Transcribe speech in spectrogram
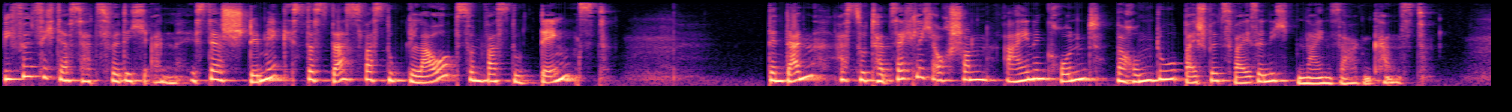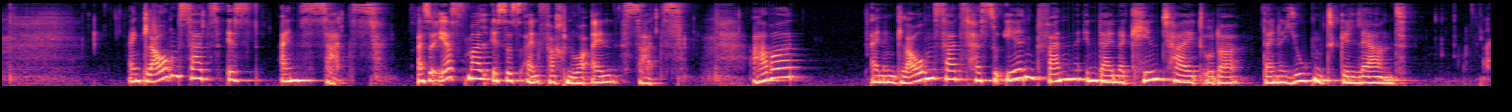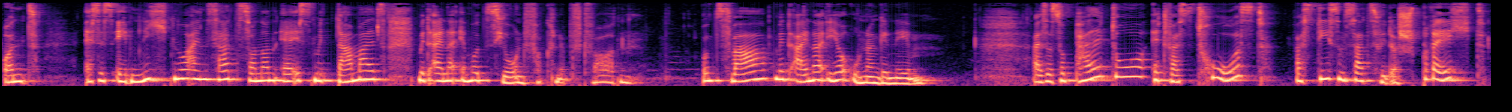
Wie fühlt sich der Satz für dich an? Ist der stimmig? Ist das das, was du glaubst und was du denkst? Denn dann hast du tatsächlich auch schon einen Grund, warum du beispielsweise nicht Nein sagen kannst. Ein Glaubenssatz ist ein Satz. Also erstmal ist es einfach nur ein Satz. Aber einen Glaubenssatz hast du irgendwann in deiner Kindheit oder deiner Jugend gelernt. Und es ist eben nicht nur ein Satz, sondern er ist mit damals mit einer Emotion verknüpft worden. Und zwar mit einer eher unangenehmen. Also sobald du etwas tust, was diesem Satz widerspricht,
